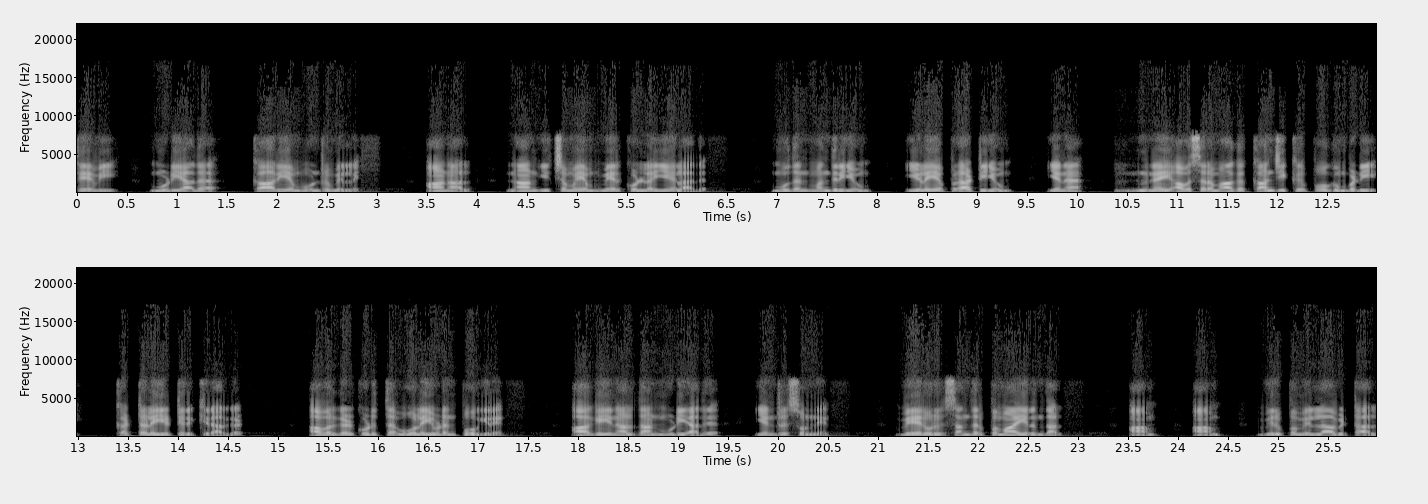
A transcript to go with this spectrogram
தேவி முடியாத காரியம் ஒன்றுமில்லை. ஆனால் நான் இச்சமயம் மேற்கொள்ள இயலாது. முதன் மந்திரியும் இளைய பிராட்டியும் என நெய் அவசரமாக காஞ்சிக்கு போகும்படி கட்டளையிட்டிருக்கிறார்கள். அவர்கள் கொடுத்த ஓலையுடன் போகிறேன். ஆகையினால் தான் முடியாது என்று சொன்னேன். வேறொரு சந்தர்ப்பமாயிருந்தால் ஆம் ஆம் விருப்பமில்லாவிட்டால்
